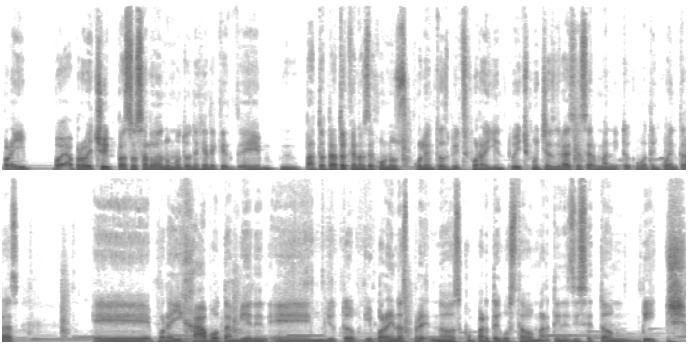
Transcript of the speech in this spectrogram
Por ahí aprovecho y paso saludando a un montón de gente que eh, Pato Tato que nos dejó unos suculentos bits por ahí en Twitch. Muchas gracias, hermanito, ¿cómo te encuentras? Eh, por ahí Jabo también en, YouTube. Y por ahí nos, nos, comparte Gustavo Martínez. Dice Tom Beach,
